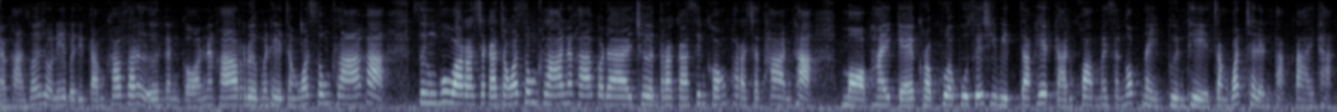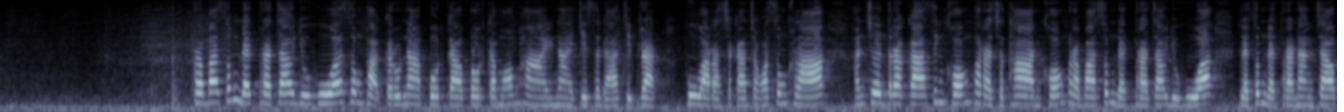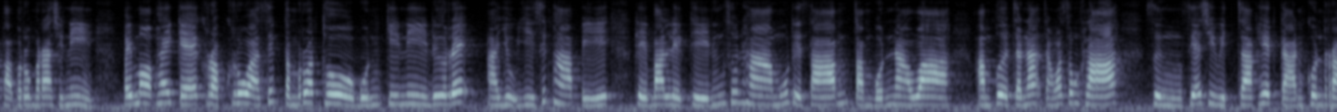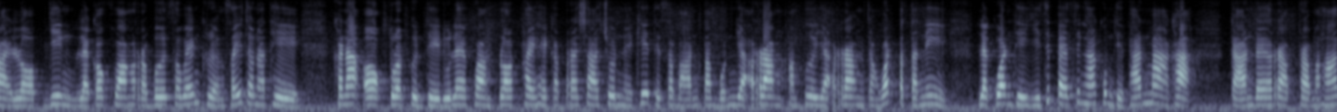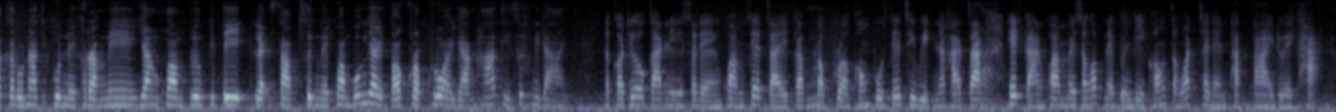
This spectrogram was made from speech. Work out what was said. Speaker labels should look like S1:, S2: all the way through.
S1: แล้วค่ะส่วนช่วงนี้ไปติดตามข่าวสารอื่นๆกันก่อนนะคะ เริ่มกันที่จังหวัดสงขลาค่ะ ซึ่งผู้ว่าราชการจังหวัดสงขลานะคะ ก็ได้เชิญตราการสิ่งของพระราชทานค่ะ มอบให้แก่ครอบครัวผู้เสียชีวิต จากเหตุการณ์ความไม่สงบในพื้นที่จังหวัดชายแดนภาคใต้ค่ะพระบาทสมเด็จพระเจ้าอยู่หัวทรงพระกรุณาโปรดเกล้าโปรดกระหม่อมให้นายเจษดาจิตรรัตน์ผู้ว่าราชการจังหวัดสงขลาอัญเชิญตราการสิ่งของพระราชทานของพระบาทสมเด็จพระเจ้าอยู่หัว และสมเด็จพระนางเจ้าพระบรมราชินี ไปมอบให้แก่ครอบครัวสิบตำรวจโทบุญกีนีดือเระอายุ 25 ปีเทบ้านเหล็กที่105หมู่ที่3ตำบลนาวาอำเภอจะนะจังหวัดสงขลาซึ่งเสียชีวิตจากเหตุการณ์คนร้ายลอบยิง และก็ควางระเบิดแสวงเครื่องใส่เจ้าหน้าที่ขณะออกตรวจพื้นที่ดูแลความปลอดภัยให้กับประชาชนในเขตเทศบาลตำบลยะรังอำเภอยะรังจังหวัดปัตตานีและวันที่ 28 สิงหาคมที่ผ่านมาค่ะ การได้รับพระมหากรุณาธิคุณในครั้งนี้ยังความปลื้มปิติ และซาบซึ้งในความห่วงใยต่อครอบครัวอย่างหาที่สุดมิได้
S2: แล้วก็ที่โอกาสนี้แสดงความเสียใจกับครอบครัวของผู้เสียชีวิตนะคะ จาก
S1: ค่ะ
S2: เหตุการณ์ความไม่สงบในพื้นที่ของจังหวัดชายแดนภาคใต้ด้วยค่ะ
